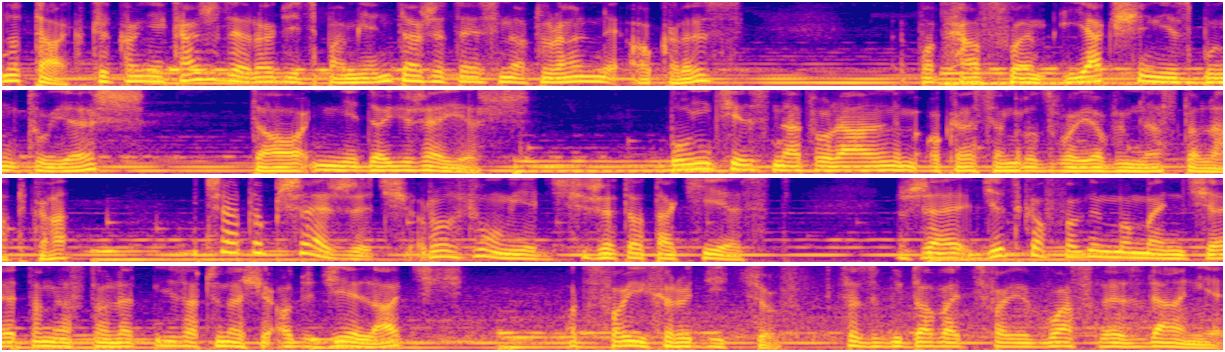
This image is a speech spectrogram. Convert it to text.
No tak, tylko nie każdy rodzic pamięta, że to jest naturalny okres pod hasłem jak się nie zbuntujesz, to nie dojrzejesz. Bunt jest naturalnym okresem rozwojowym nastolatka i trzeba to przeżyć, rozumieć, że to tak jest. Że dziecko w pewnym momencie, to nastoletnie, zaczyna się oddzielać od swoich rodziców, chce zbudować swoje własne zdanie.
